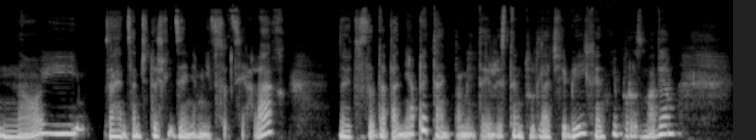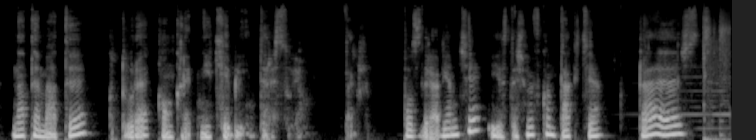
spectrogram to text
No i zachęcam Cię do śledzenia mnie w socjalach. No i do zadawania pytań. Pamiętaj, że jestem tu dla Ciebie i chętnie porozmawiam na tematy, które konkretnie Ciebie interesują. Także pozdrawiam Cię i jesteśmy w kontakcie. Cześć!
